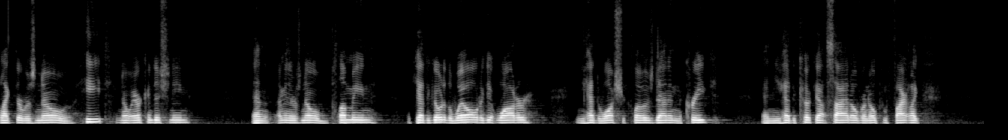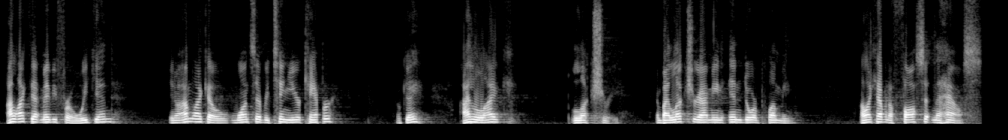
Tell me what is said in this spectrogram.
like there was no heat, no air conditioning, and I mean, there was no plumbing. Like, you had to go to the well to get water, and you had to wash your clothes down in the creek, and you had to cook outside over an open fire. Like, I like that maybe for a weekend you know, I'm like a once every 10 year camper, okay? I like luxury. And by luxury, I mean indoor plumbing. I like having a faucet in the house.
